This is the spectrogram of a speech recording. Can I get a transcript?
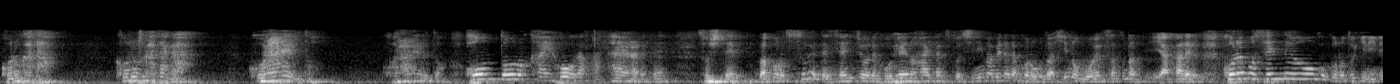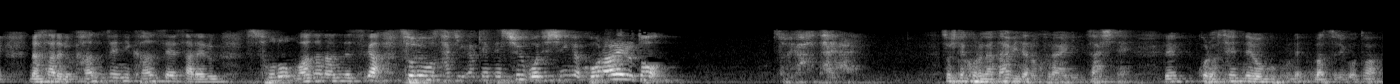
この方この方が来られると来られると本当の解放が与えられてそして、まあ、この全て戦場で歩兵の配達と死にまみれたこのことは火の燃え草となって焼かれる。これも千年王国の時に、ね、なされる。完全に完成されるその技なんですがそれを先駆けて主ご自身が来られるとそれが与えられるそしてこれがダビデの位に座してね、これは千年王国のね、祭りごとは、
